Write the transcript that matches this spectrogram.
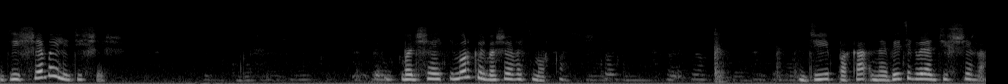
G7 или G6? Большая семерка или большая восьмерка? Что? G пока, на иврите говорят G7.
